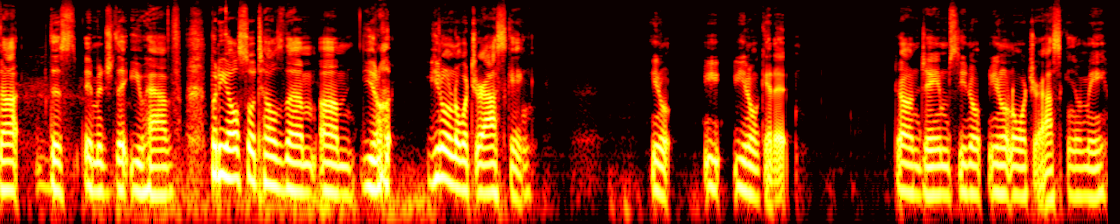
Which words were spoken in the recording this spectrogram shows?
not this image that you have but he also tells them um you don't you don't know what you're asking. You don't you, you don't get it. John James you don't you don't know what you're asking of me.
